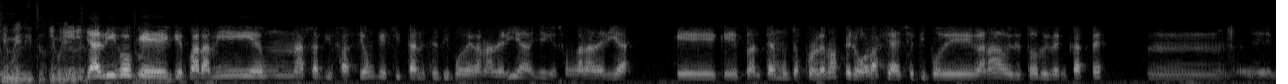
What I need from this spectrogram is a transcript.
Qué mérito, qué Y mérito. ya digo que, que para mí es una satisfacción que existan este tipo de ganadería, oye, que son ganaderías que, que plantean muchos problemas, pero gracias a ese tipo de ganado y de toro y de encastes, mm, eh,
